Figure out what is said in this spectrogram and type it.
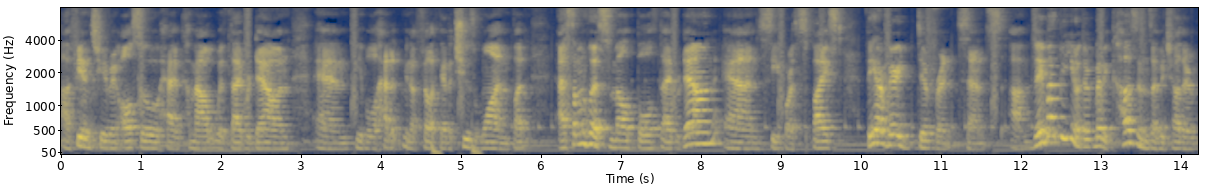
uh, Phoenix Shaving also had come out with Diver Down and people had you know, felt like they had to choose one. But as someone who has smelled both Diver Down and Seaforth Spiced, they are very different scents. Um, they might be, you know, they're maybe cousins of each other,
